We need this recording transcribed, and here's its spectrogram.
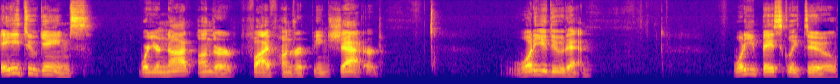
82 games where you're not under 500 being shattered. What do you do then? What do you basically do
